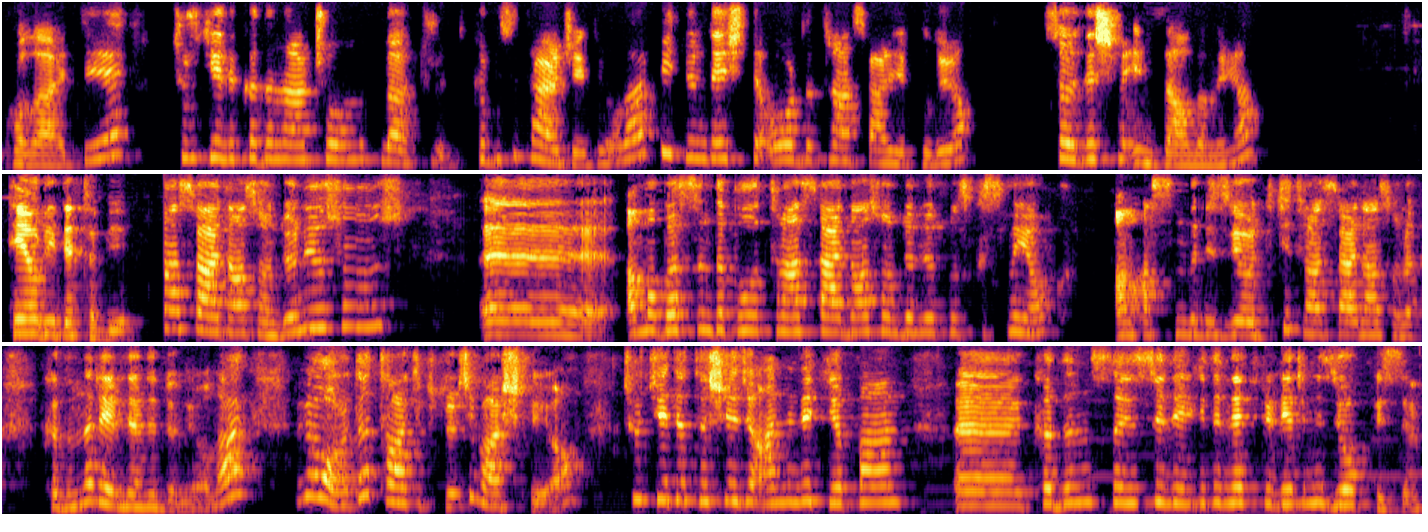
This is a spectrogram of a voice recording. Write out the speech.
kolay diye. Türkiye'li kadınlar çoğunlukla Kıbrıs'ı tercih ediyorlar. Bir günde işte orada transfer yapılıyor. Sözleşme imzalanıyor. Teoride tabii. Transferden sonra dönüyorsunuz. Ee, ama basında bu transferden sonra dönüyorsunuz kısmı yok. Ama aslında biz gördük ki transferden sonra kadınlar evlerine dönüyorlar ve orada takip süreci başlıyor. Türkiye'de taşıyıcı annelik yapan e, kadın sayısı ile ilgili net bir verimiz yok bizim.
